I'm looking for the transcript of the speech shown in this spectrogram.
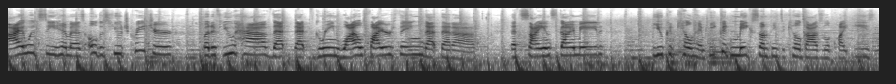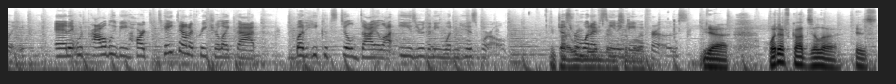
I would see him as oh this huge creature. But if you have that that green wildfire thing that that uh that science guy made, you could kill him. He could make something to kill Godzilla quite easily. And it would probably be hard to take down a creature like that, but he could still die a lot easier than he would in his world. He Just from what I've be seen in Game of Thrones. Yeah. What if Godzilla is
